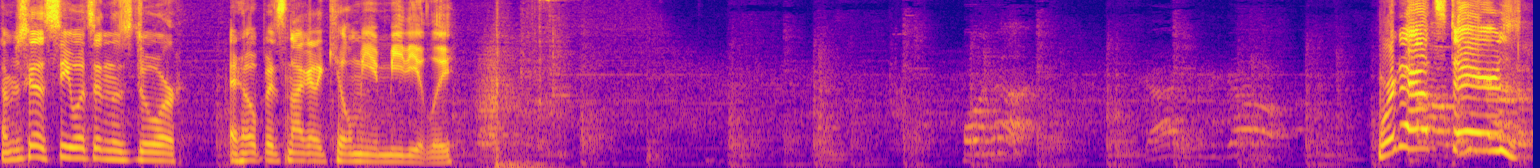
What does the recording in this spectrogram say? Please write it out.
I'm just gonna see what's in this door and hope it's not gonna kill me immediately. Why not? Guys, we go. We're downstairs. Oh,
